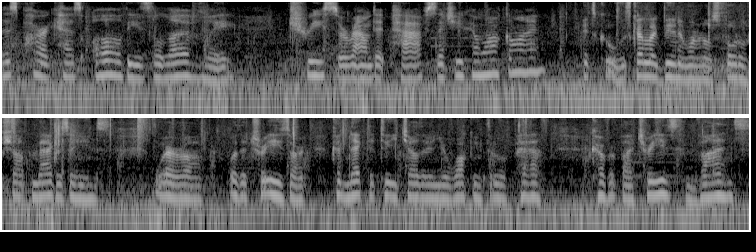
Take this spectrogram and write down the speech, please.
This park has all these lovely tree surrounded paths that you can walk on. It's cool. It's kind of like being in one of those Photoshop magazines where uh, where the trees are connected to each other and you're walking through a path covered by trees and vines.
